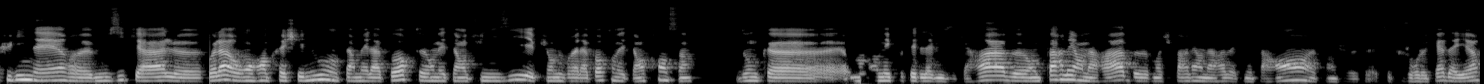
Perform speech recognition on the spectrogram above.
culinaire, musicale. voilà, on rentrait chez nous, on fermait la porte, on était en Tunisie et puis on ouvrait la porte, on était en France. Hein. Donc on, écoutait de la musique arabe, on parlait en arabe. Moi, je parlais en arabe avec mes parents. C'est toujours le cas d'ailleurs.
